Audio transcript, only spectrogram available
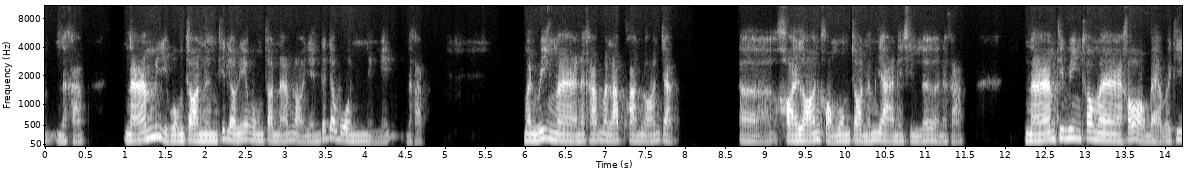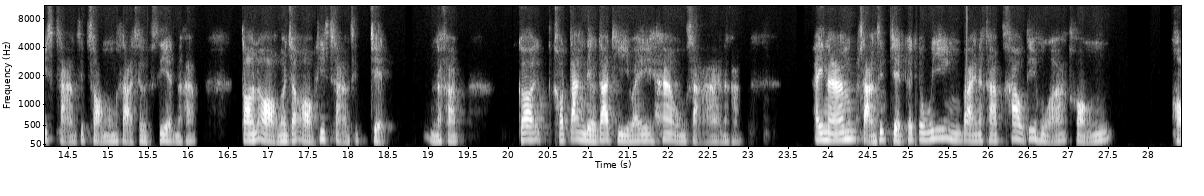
ำนะครับ น้ำอีกวงจรหนึ่งที่เราเรียกวงจรน้ำหล่อเย็นก็จะวนอย่างนี้นะครับ มันวิ่งมานะครับ มารับความร้อนจากออคอยร้อนของวงจรน้ำยาในชิลเลอร์นะครับ น้ำที่วิ่งเข้ามาเขาออกแบบไว้ที่ 32 องศาเซลเซียสนะครับ ตอนออกมันจะออกที่ 37 นะครับ ก็เขาตั้งเดลต้าทีไว้5องศานะครับ ไอ้น้ำ37ก็จะวิ่งไปนะครับ เข้าที่หัวของหอ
